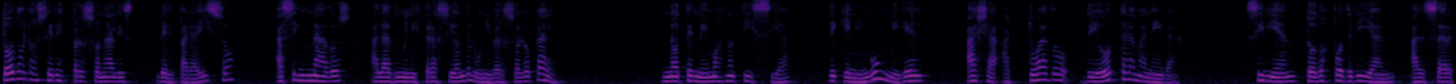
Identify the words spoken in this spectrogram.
todos los seres personales del paraíso asignados a la administración del universo local. No tenemos noticia de que ningún Miguel haya actuado de otra manera, si bien todos podrían, al ser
